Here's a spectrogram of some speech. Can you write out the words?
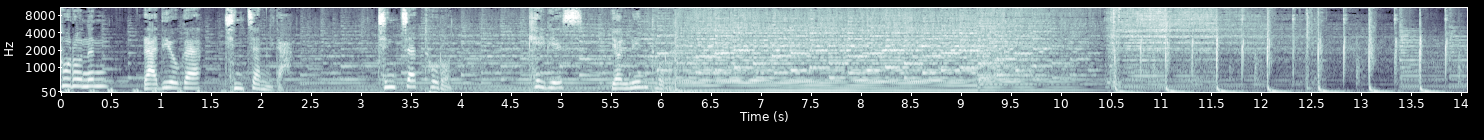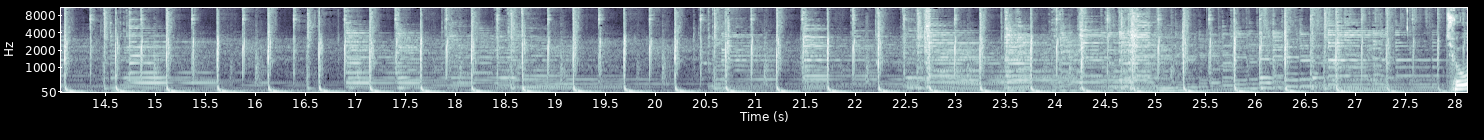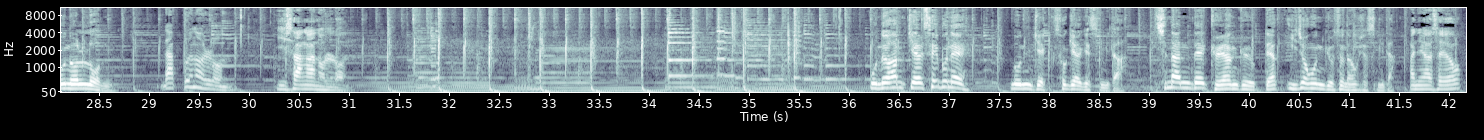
토론은 라디오가 진짜입니다. 진짜 토론, KBS 열린 토론. 좋은 언론, 나쁜 언론, 이상한 언론. 오늘 함께할 세 분의 논객 소개하겠습니다. 신한대 교양교육대학 이정훈 교수 나오셨습니다. 안녕하세요.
